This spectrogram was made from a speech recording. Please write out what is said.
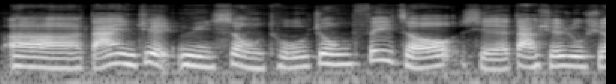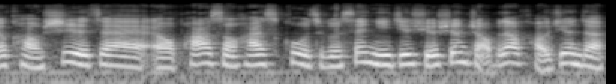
呃，答案卷运送途中飞走，写大学入学考试在 El Paso High School 这个三年级学生找不到考卷的，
